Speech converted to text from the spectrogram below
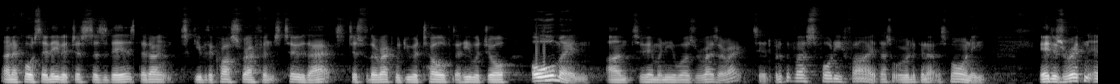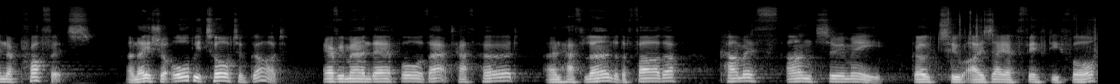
And of course, they leave it just as it is. They don't give the cross reference to that. Just for the record, you were told that he would draw all men unto him when he was resurrected. But look at verse 45. That's what we are looking at this morning. It is written in the prophets, and they shall all be taught of God. Every man, therefore, that hath heard and hath learned of the Father cometh unto me. Go to Isaiah 54.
